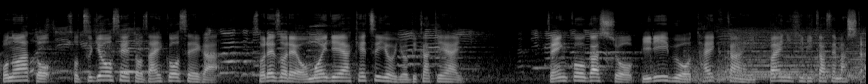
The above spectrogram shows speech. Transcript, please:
この後卒業生と在校生がそれぞれ思い出や決意を呼びかけ合い全校合唱「ビリーブを体育館いっぱいに響かせました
